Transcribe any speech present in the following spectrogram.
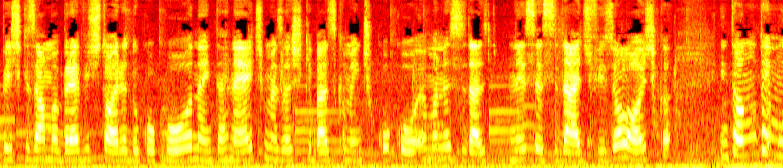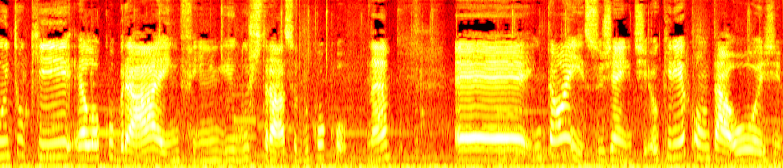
pesquisar uma breve história do cocô na internet, mas acho que basicamente o cocô é uma necessidade, necessidade fisiológica, então não tem muito o que elocubrar, enfim, ilustrar sobre o cocô, né? É, então é isso, gente. Eu queria contar hoje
